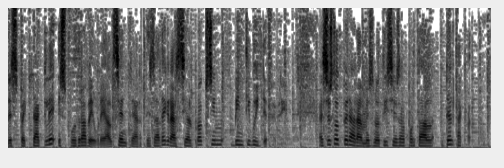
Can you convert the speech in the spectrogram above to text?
L'espectacle es podrà veure al Centre Artesà de Gràcia el pròxim 28 de febrer. Això és tot per ara. Més notícies al portal Delta Bye.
